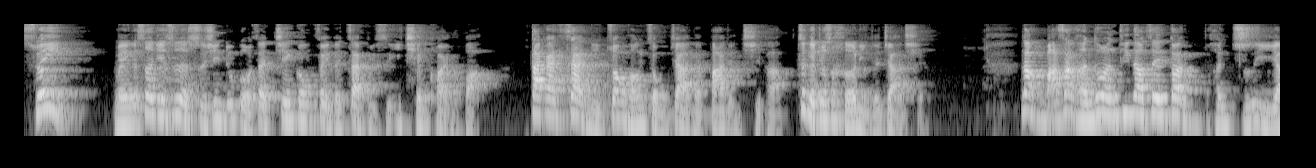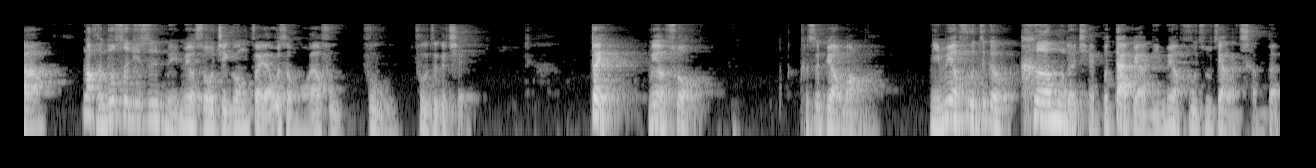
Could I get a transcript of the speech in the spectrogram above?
所以每个设计师的时薪，如果在监工费的占比是一千块的话，大概占你装潢总价的八点七趴，这个就是合理的价钱。那马上很多人听到这一段很质疑啊，那很多设计师你没有收监工费啊，为什么我要付付付这个钱？对，没有错。可是不要忘了，你没有付这个科目的钱，不代表你没有付出这样的成本。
